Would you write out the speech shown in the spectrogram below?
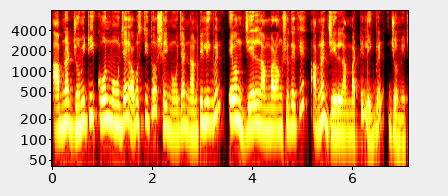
আপনার জমিটি কোন মৌজায় অবস্থিত, সেই মৌজার নামটি লিখবেন এবং জেল নাম্বার অংশ দেখে আপনার জেল নাম্বারটি লিখবেন জমির।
